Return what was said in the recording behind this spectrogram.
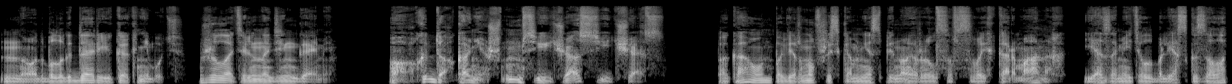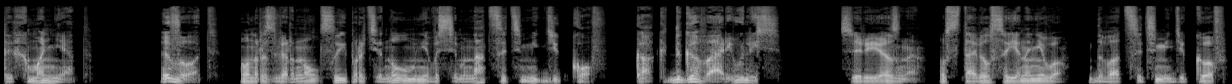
«Ну, отблагодари как-нибудь, желательно деньгами». «Ах, да, конечно, сейчас, сейчас». Пока он, повернувшись ко мне спиной, рылся в своих карманах, я заметил блеск золотых монет. «Вот», — он развернулся и протянул мне восемнадцать медиков. «Как договаривались». «Серьезно?» — уставился я на него. «Двадцать медиков?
